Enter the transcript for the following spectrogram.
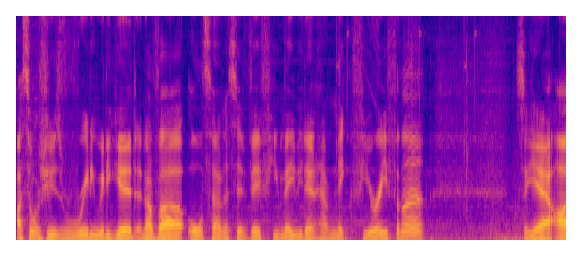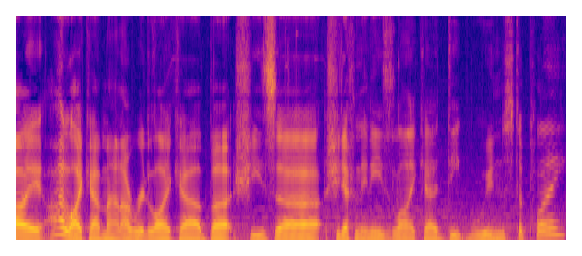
I thought she was really, really good. Another alternative if you maybe don't have Nick Fury for that. So yeah, I, I like her, man. I really like her, but she's uh, she definitely needs like uh, Deep Wounds to play.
